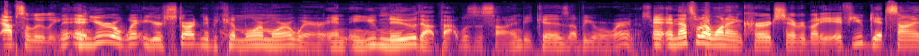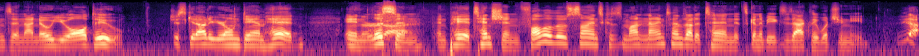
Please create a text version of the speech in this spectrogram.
absolutely. and It- you're aware you're starting to become more and more aware and, and you knew that that was a sign because of your awareness right? And, and that's what I want to encourage to everybody. If you get signs, and I know you all do, just get out of your own damn head and Third listen eye. and pay attention. Follow those signs because nine times out of ten, it's going to be exactly what you need. yeah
